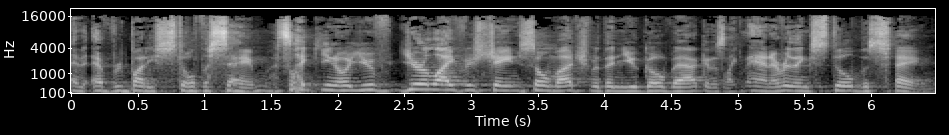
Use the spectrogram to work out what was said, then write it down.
and everybody's still the same. It's like, you know, you've, your life has changed so much, but then you go back and it's like, man, everything's still the same.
